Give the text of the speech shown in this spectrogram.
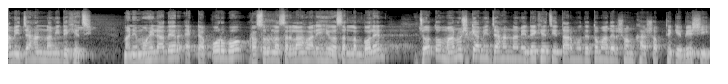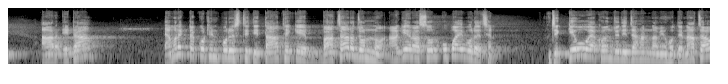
আমি জাহান্নামি দেখেছি। মানে মহিলাদের একটা পর্ব রাসুল্লাহ সাল্লাহ আলহি ওয়াসাল্লাম বলেন, যত মানুষকে আমি জাহান্নামে দেখেছি, তার মধ্যে তোমাদের সংখ্যা সব থেকে বেশি। আর এটা এমন একটা কঠিন পরিস্থিতি, তা থেকে বাঁচার জন্য আগে রাসুল উপায় বলেছেন যে, কেউ এখন যদি জাহান্নামি হতে না চাও,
